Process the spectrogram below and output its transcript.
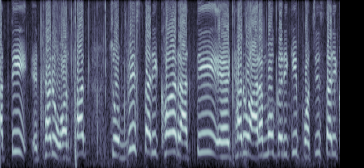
ରାତି ଠାରୁ অর্থাৎ চব্বিশ তারিখ রাতে ঠারু আরম্ভ করি পঁচিশ তারিখ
